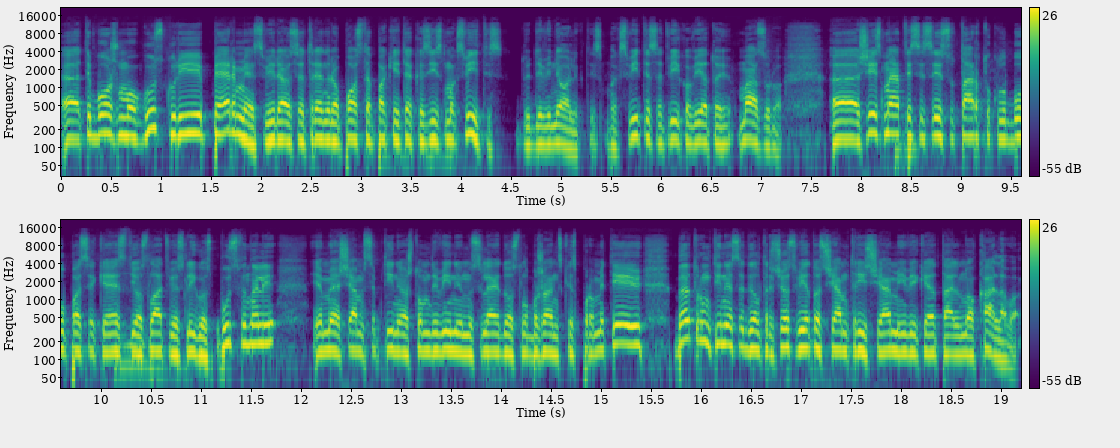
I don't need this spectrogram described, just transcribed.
Tai buvo žmogus, kurį permės vyriausio trenerio postą pakeitė Kazys Maksvytis 2019. Maksvytis atvyko vietoj Mazuro. Šiais metais jisai su Tartu klubu pasiekė Estijos Latvijos lygos pusfinalį, jame šiam 7-8-9 nusileido Slobožanskis Prometėjui, bet rungtynėse dėl trečios vietos šiam 3 šiam įveikė Talino Kalevą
